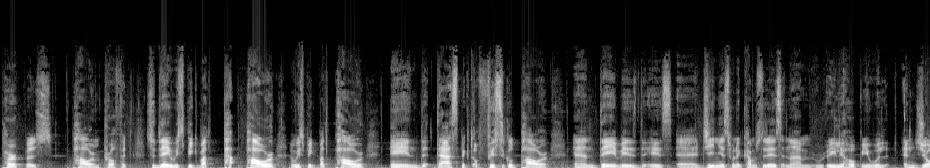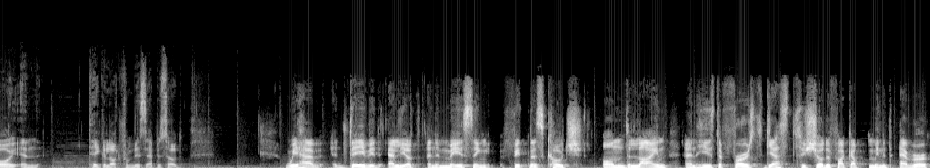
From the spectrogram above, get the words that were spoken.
purpose, power, and profit. So today we speak about power, and we speak about power in the, the aspect of physical power. And David is a genius when it comes to this, and I'm really hoping you will enjoy and take a lot from this episode we have David Elliott, an amazing fitness coach on the line, and he's the first guest to show the fuck up minute ever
